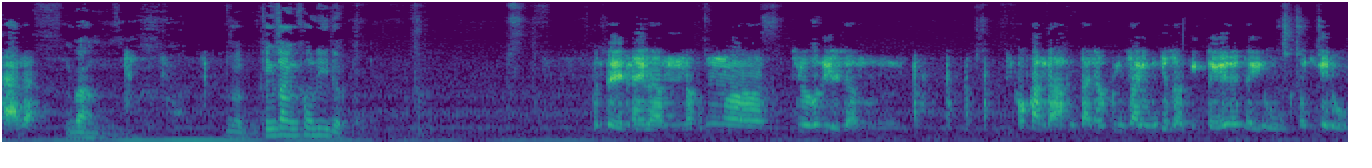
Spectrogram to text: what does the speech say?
tháng à vâng. Vâng, kinh doanh không đi được. Vấn đề này là nó cũng ờ, chưa có gì là khó khăn cả. Tại nó kinh doanh thứ nhất là kinh tế đầy đủ tài chính đầy đủ.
